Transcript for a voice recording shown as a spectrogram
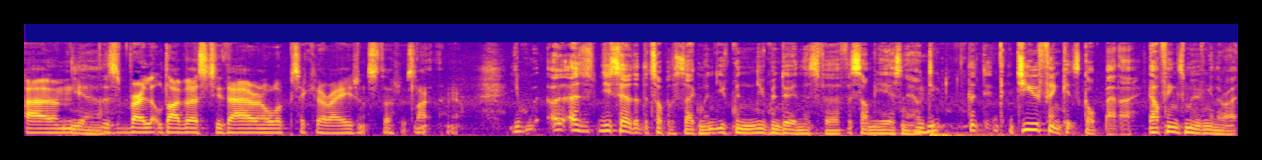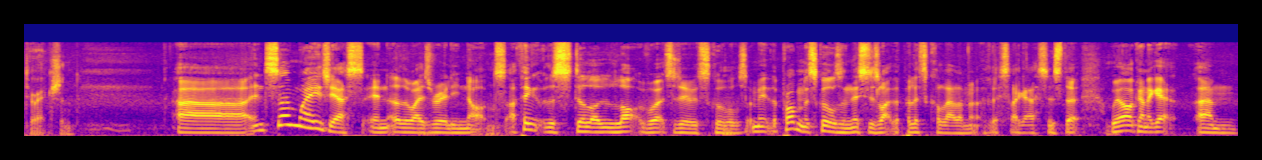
um, there's very little diversity there, and all of particular age and stuff. It's like, yeah. You, uh, as you said at the top of the segment, you've been you've been doing this for, for some years now. Do, Mm-hmm. th- do you think it's got better? Are things moving in the right direction? Uh, in some ways, yes. In other ways, really not. I think there's still a lot of work to do with schools. I mean, the problem with schools, and this is like the political element of this, I guess, is that we are going to get um,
